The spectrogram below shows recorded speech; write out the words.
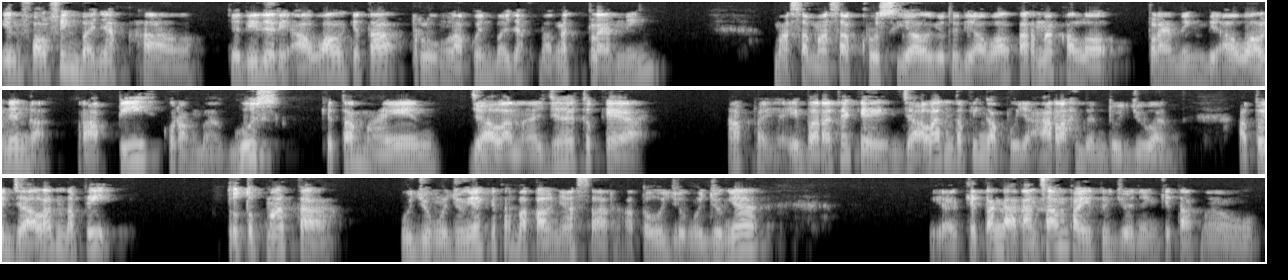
involving banyak hal. Jadi dari awal kita perlu ngelakuin banyak banget planning, masa-masa krusial gitu di awal, karena kalau planning di awalnya nggak rapi, kurang bagus, kita main jalan aja itu kayak apa ya ibaratnya kayak jalan tapi nggak punya arah dan tujuan atau jalan tapi tutup mata. Ujung-ujungnya kita bakal nyasar. Atau ujung-ujungnya ya kita nggak akan sampai tujuan yang kita mau.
